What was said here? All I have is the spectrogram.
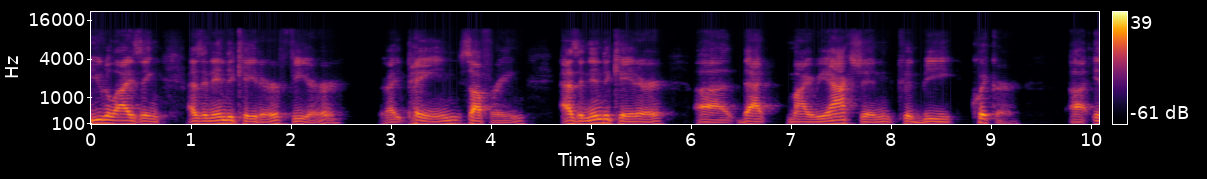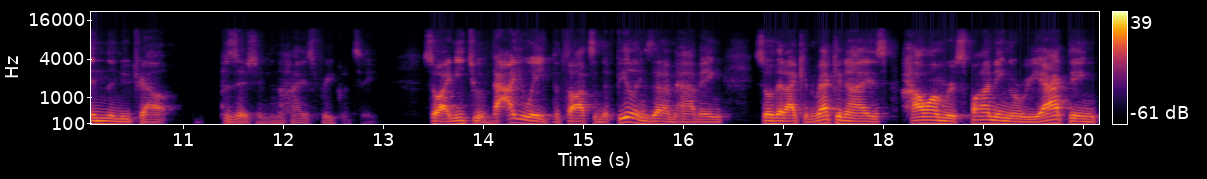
utilizing as an indicator fear, right? Pain, suffering, as an indicator uh, that my reaction could be quicker uh, in the neutral position, in the highest frequency. So I need to evaluate the thoughts and the feelings that I'm having so that I can recognize how I'm responding or reacting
